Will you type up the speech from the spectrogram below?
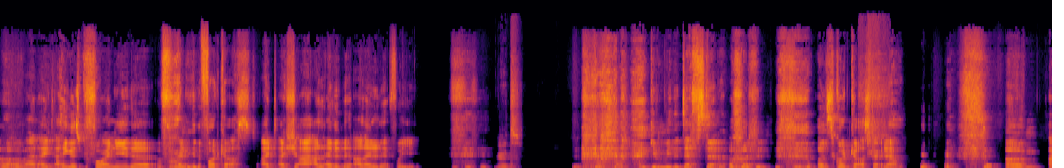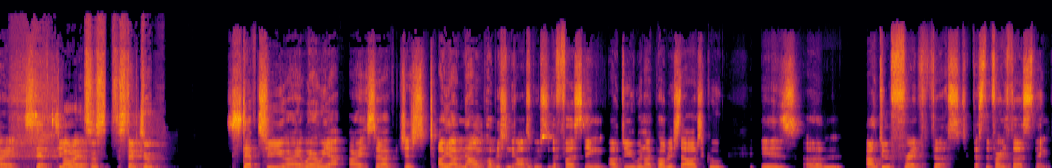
Oh man, I, I think it was before I knew the before I knew the podcast. I, I sh- I'll edit it. I'll edit it for you. Good. Giving me the death stare on, on Squadcast right now. um, all right, step two. All right, so step two. Step two. All right, where are we at? All right, so I've just. Oh yeah, now I'm publishing the article. So the first thing I'll do when I publish the article is um, I'll do a thread first. That's the very first thing.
